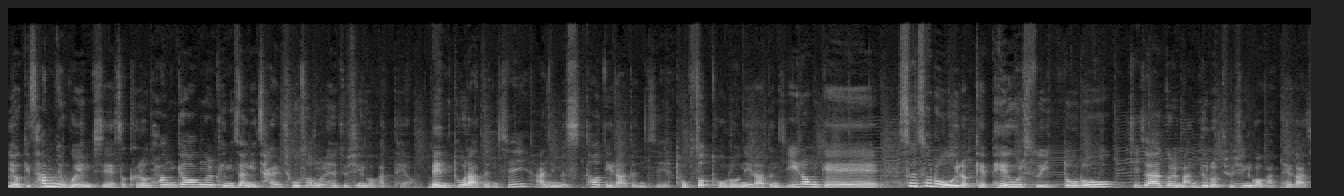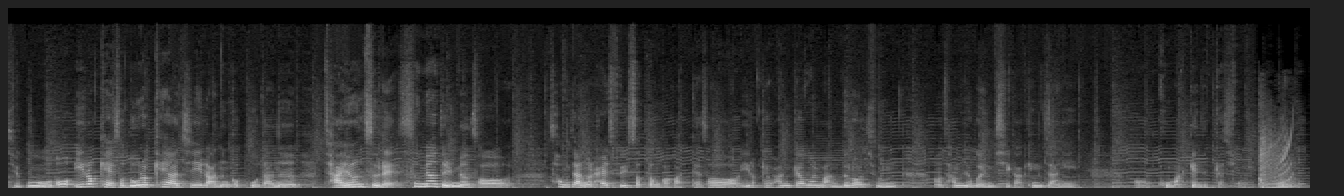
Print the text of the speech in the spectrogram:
여기 365MC에서 그런 환경을 굉장히 잘 조성을 해주신 것 같아요. 멘토라든지 아니면 스터디라든지 독서 토론이라든지 이런 게 스스로 이렇게 배울 수 있도록 시작을 만들어 주신 것 같아가지고 어, 이렇게 해서 노력해야지 라는 것보다는 자연스레 스며들면서 성장을 할 수 있었던 것 같아서 이렇게 환경을 만들어준 365MC가 굉장히 어, 고맙게 느껴집니다.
